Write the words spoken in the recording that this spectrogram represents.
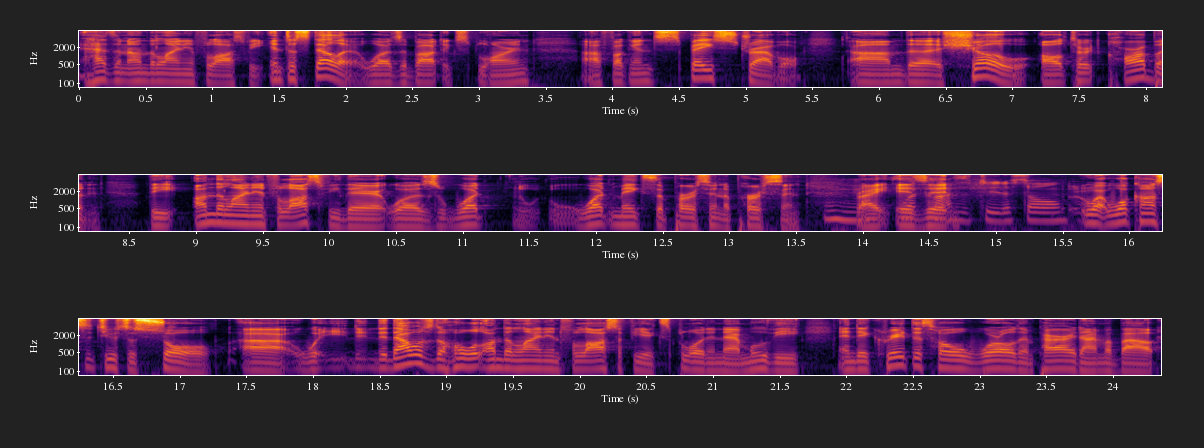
has an underlining philosophy. Interstellar was about exploring uh, fucking space travel. Um, the show Altered Carbon. The underlying philosophy there was what what makes a person a person, right? Is what it constitutes a soul? what what constitutes a soul? Uh, that was the whole underlying philosophy explored in that movie, and they create this whole world and paradigm about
